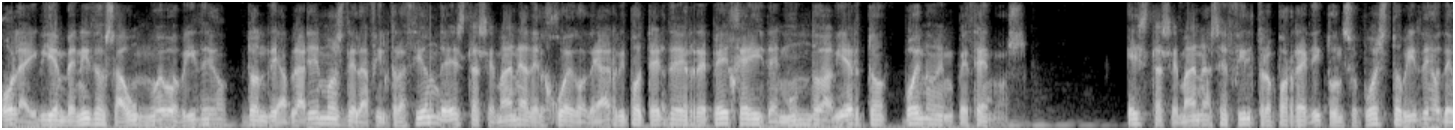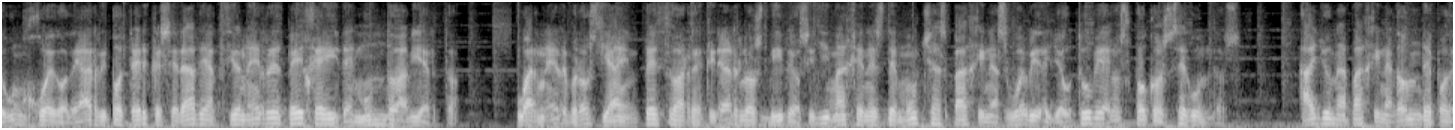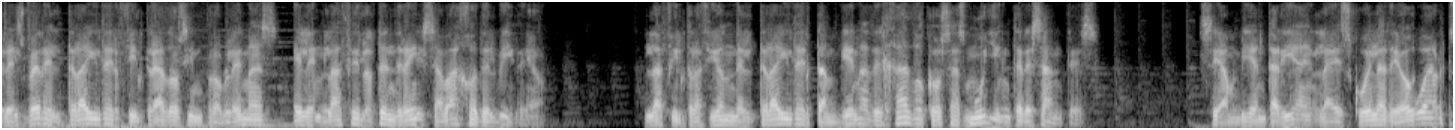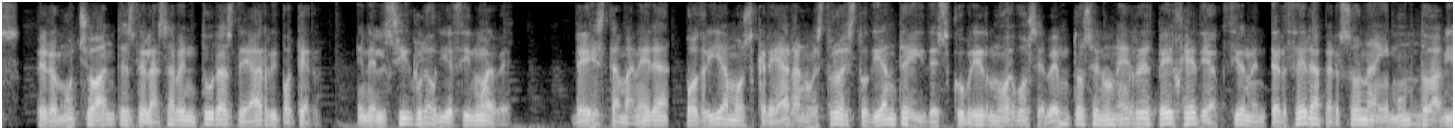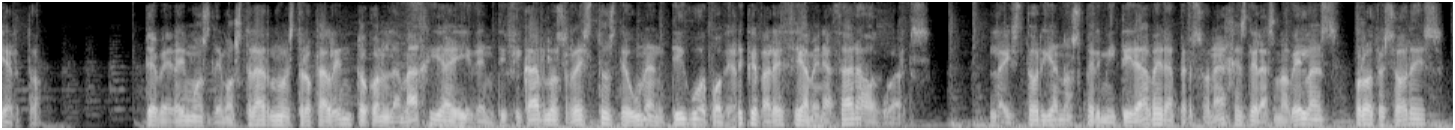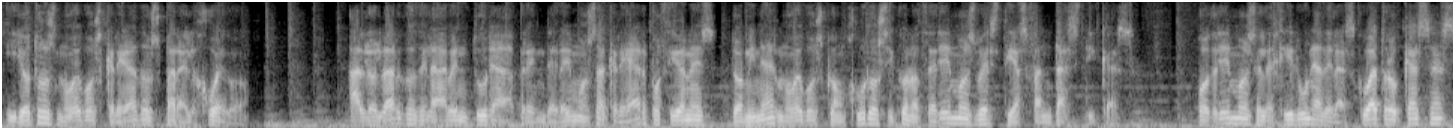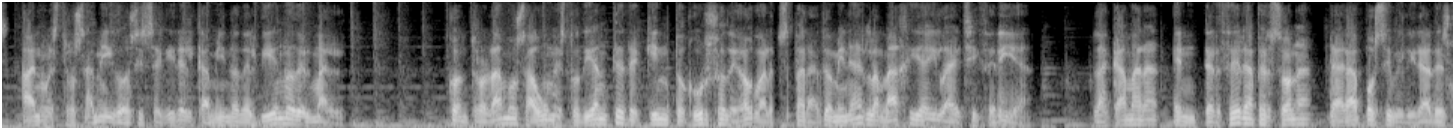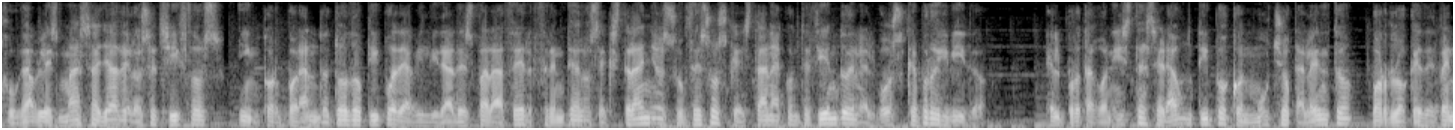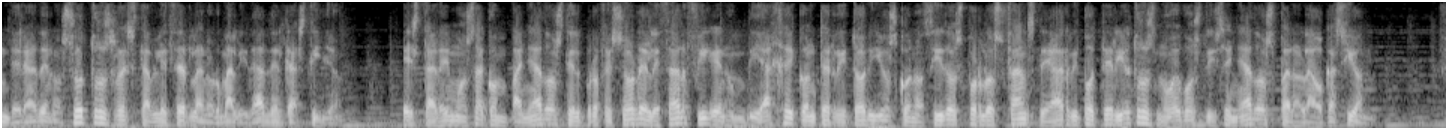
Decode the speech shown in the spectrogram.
Hola y bienvenidos a un nuevo vídeo, donde hablaremos de la filtración de esta semana del juego de Harry Potter de RPG y de mundo abierto, bueno empecemos. Esta semana se filtró por Reddit un supuesto vídeo de un juego de Harry Potter que será de acción RPG y de mundo abierto. Warner Bros. ya empezó a retirar los vídeos y imágenes de muchas páginas web y de YouTube a los pocos segundos. Hay una página donde podréis ver el tráiler filtrado sin problemas, el enlace lo tendréis abajo del vídeo. La filtración del tráiler también ha dejado cosas muy interesantes. Se ambientaría en la escuela de Hogwarts, pero mucho antes de las aventuras de Harry Potter, en el siglo XIX. De esta manera, podríamos crear a nuestro estudiante y descubrir nuevos eventos en un RPG de acción en tercera persona y mundo abierto. Deberemos demostrar nuestro talento con la magia e identificar los restos de un antiguo poder que parece amenazar a Hogwarts. La historia nos permitirá ver a personajes de las novelas, profesores, y otros nuevos creados para el juego. A lo largo de la aventura aprenderemos a crear pociones, dominar nuevos conjuros y conoceremos bestias fantásticas. Podremos elegir una de las cuatro casas, a nuestros amigos y seguir el camino del bien o del mal. Controlamos a un estudiante de quinto curso de Hogwarts para dominar la magia y la hechicería. La cámara, en tercera persona, dará posibilidades jugables más allá de los hechizos, incorporando todo tipo de habilidades para hacer frente a los extraños sucesos que están aconteciendo en el bosque prohibido. El protagonista será un tipo con mucho talento, por lo que dependerá de nosotros restablecer la normalidad del castillo. Estaremos acompañados del profesor Elezar Fig en un viaje con territorios conocidos por los fans de Harry Potter y otros nuevos diseñados para la ocasión.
